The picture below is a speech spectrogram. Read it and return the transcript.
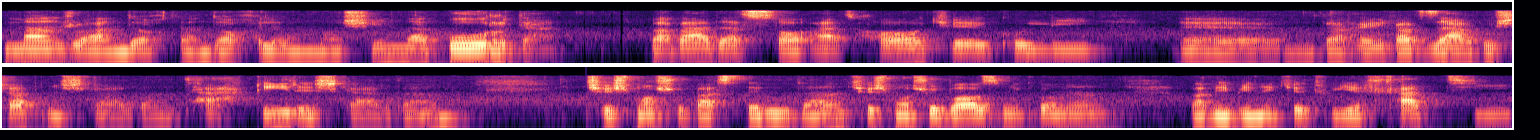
من رو انداختن داخل اون ماشین و بردن. و بعد از ساعتها که کلی در حقیقت ضرب و شتمش کردن تحقیرش کردن چشماشو بسته بودن چشماشو باز می‌کنن و می‌بینه که توی خطی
